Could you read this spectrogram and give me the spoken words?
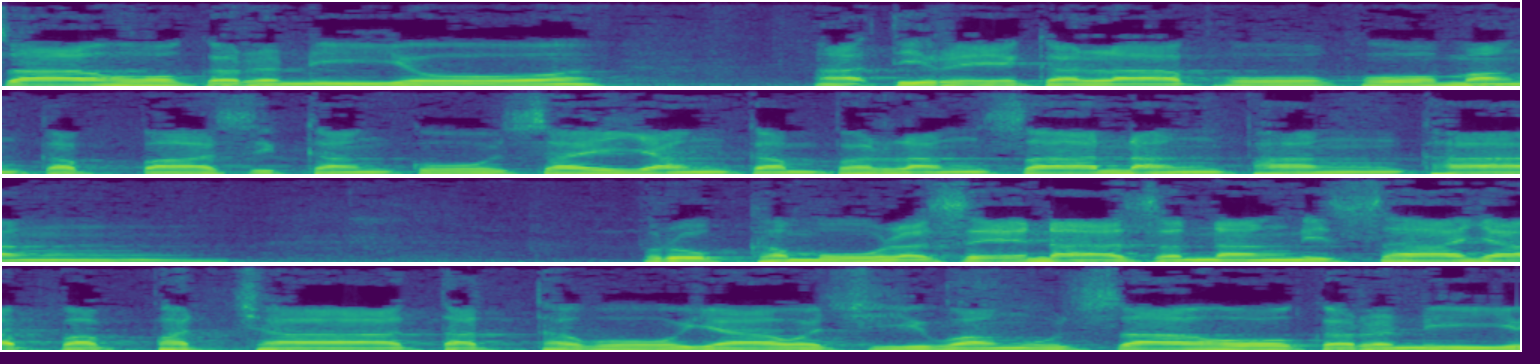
สาโหกรณีโยอติเรกลาโภโคมังกัปปาสิกังโกไซยังกัมพลังสานังพังคัง รุกขมูลเสนาสนังนิสายปปัชชา ตัตถโวยาวชีวังอุสาโหกรณีโย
